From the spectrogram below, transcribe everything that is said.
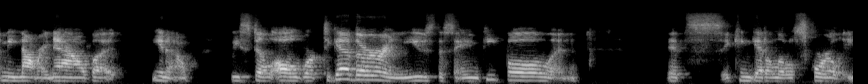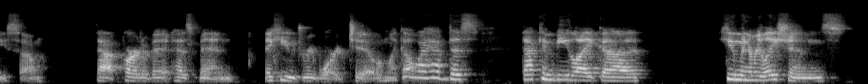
I mean not right now but you know we still all work together and use the same people and it's it can get a little squirrely. So that part of it has been a huge reward too. I'm like oh i have this that can be like a human relations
